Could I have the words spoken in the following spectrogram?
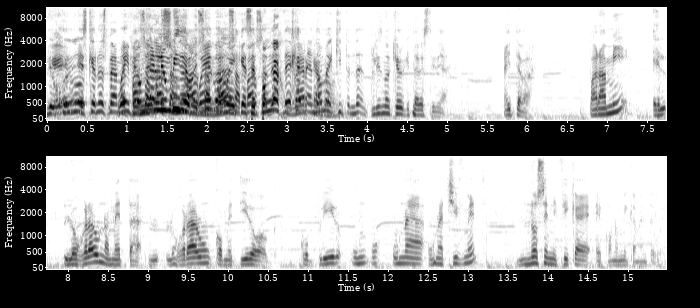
que- videojuego- Es que no, espérame. Güey, pausa, póngale pausa, un videojuego, pausa, güey, pausa, que se pausa. ponga a jugar, Déjame, no me cabrón. quiten, no, please, no quiero quitar esta idea. Ahí te va. Para mí, el lograr una meta, l- lograr un cometido, cumplir un, una, un achievement, no significa económicamente, güey.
